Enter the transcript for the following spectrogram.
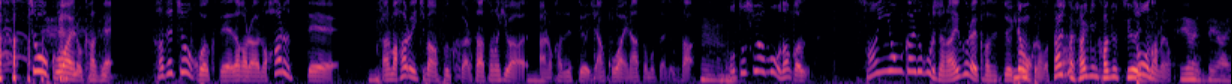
超怖いの、風。風超怖くて、だからあの、春って、あの、まあ、春一番吹くからさ、その日は、あの、風強いじゃん怖いなと思ったんだけどさ、うん。今年はもうなんか、3、4回どころじゃないぐらい風強い日多くなかった。確かに最近風強い。そうなのよ。強い強い。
